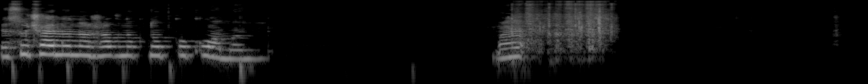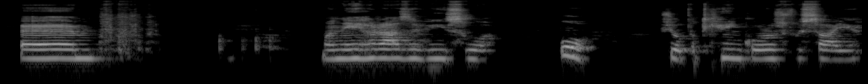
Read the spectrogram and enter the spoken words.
Я случайно нажав на кнопку Command. Мене... Ем... Мене ігра завісла. О, все, потихеньку розвисає.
